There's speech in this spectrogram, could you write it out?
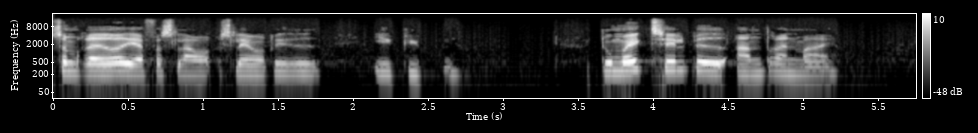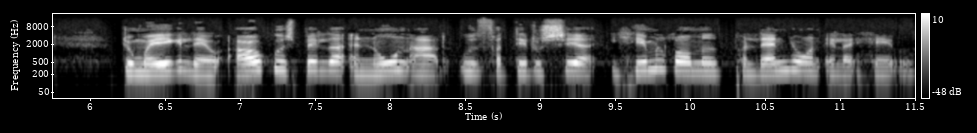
som redder jer fra slaveriet i Ægypten. Du må ikke tilbede andre end mig. Du må ikke lave afgudsbilleder af nogen art ud fra det, du ser i himmelrummet, på landjorden eller i havet.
